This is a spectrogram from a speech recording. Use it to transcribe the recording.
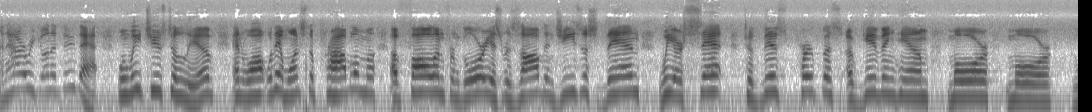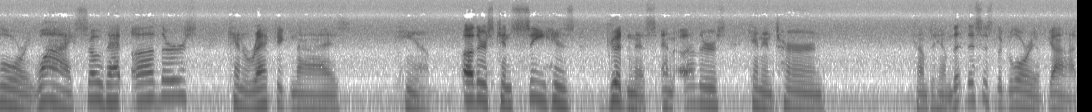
And how are we going to do that? When we choose to live and walk with Him. Once the problem of fallen from glory is resolved in Jesus, then we are set to this purpose of giving Him more, more glory. Why? So that others can recognize Him. Others can see His goodness, and others can in turn come to Him. This is the glory of God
